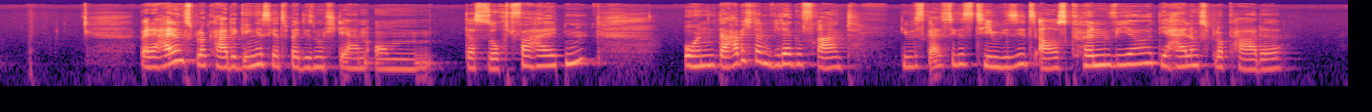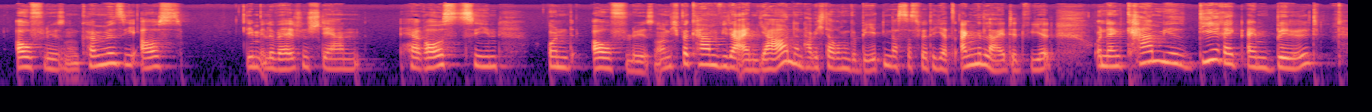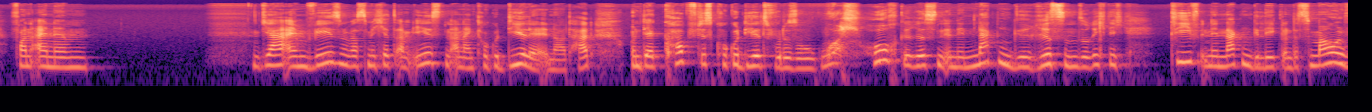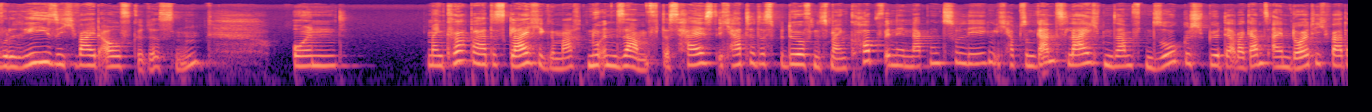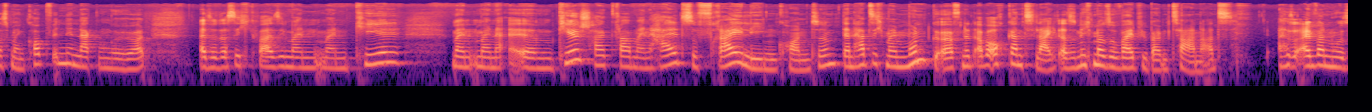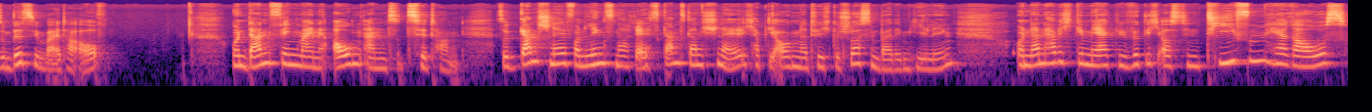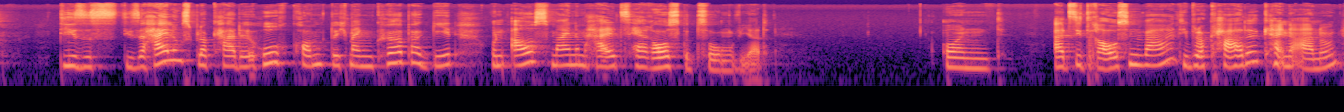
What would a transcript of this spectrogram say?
Bei der Heilungsblockade ging es jetzt bei diesem Stern um das Suchtverhalten. Und da habe ich dann wieder gefragt, liebes geistiges Team, wie sieht's aus? Können wir die Heilungsblockade auflösen? Können wir sie aus dem Elevation Stern herausziehen und auflösen. Und ich bekam wieder ein Ja und dann habe ich darum gebeten, dass das bitte jetzt angeleitet wird. Und dann kam mir direkt ein Bild von einem, ja, einem Wesen, was mich jetzt am ehesten an ein Krokodil erinnert hat. Und der Kopf des Krokodils wurde so wusch, hochgerissen, in den Nacken gerissen, so richtig tief in den Nacken gelegt und das Maul wurde riesig weit aufgerissen. Und mein Körper hat das gleiche gemacht, nur in sanft. Das heißt, ich hatte das Bedürfnis, meinen Kopf in den Nacken zu legen. Ich habe so einen ganz leichten, sanften Sog gespürt, der aber ganz eindeutig war, dass mein Kopf in den Nacken gehört. Also, dass ich quasi meinen mein Kehl, mein, meine ähm, Kehlchakra, meinen Hals so freilegen konnte. Dann hat sich mein Mund geöffnet, aber auch ganz leicht. Also nicht mal so weit wie beim Zahnarzt. Also einfach nur so ein bisschen weiter auf. Und dann fingen meine Augen an zu zittern. So ganz schnell von links nach rechts, ganz, ganz schnell. Ich habe die Augen natürlich geschlossen bei dem Healing. Und dann habe ich gemerkt, wie wirklich aus den Tiefen heraus dieses, diese Heilungsblockade hochkommt, durch meinen Körper geht und aus meinem Hals herausgezogen wird. Und als sie draußen war, die Blockade, keine Ahnung,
